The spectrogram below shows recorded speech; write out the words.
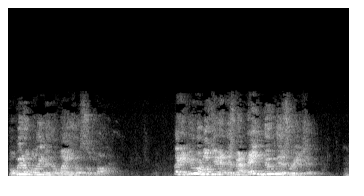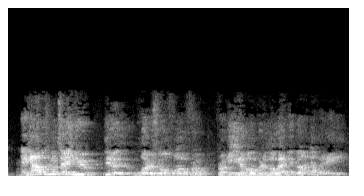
but we don't believe in the way he'll supply. Like if you were looking at this map, they knew this region. And God was going to tell you, you know, water's going to flow from, from Edom over to Moab. You'd be like, no, it ain't.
